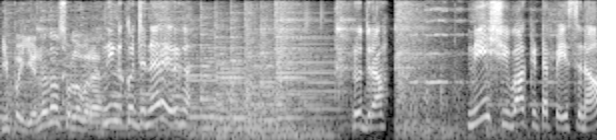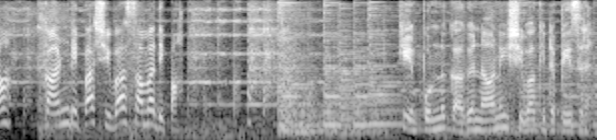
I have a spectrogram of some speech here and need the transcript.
இப்ப என்னதான் சொல்ல வர? நீங்க கொஞ்ச நேரம் இருங்க. ருத்ரா நீ சிவா கிட்ட பேசுனா கண்டிப்பா சிவா சம்மதிப்பான். என் பொண்ணுக்காக நானே சிவா கிட்ட பேசுறேன்.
